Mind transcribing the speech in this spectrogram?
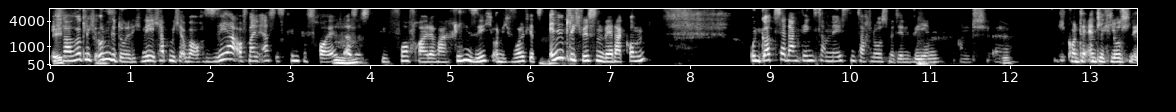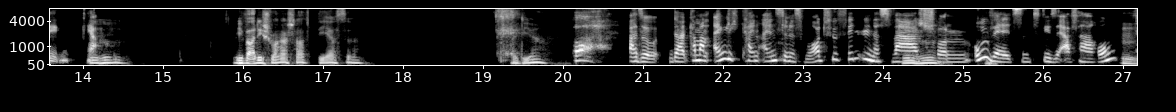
Ich Echt? war wirklich Krass. ungeduldig. Nee, ich habe mich aber auch sehr auf mein erstes Kind gefreut. Mhm. Also die Vorfreude war riesig und ich wollte jetzt mhm. endlich wissen, wer da kommt. Und Gott sei Dank ging es am nächsten Tag los mit den Wehen und äh, ich konnte endlich loslegen. Ja. Mhm. Wie war die Schwangerschaft, die erste? Bei dir? Oh, also da kann man eigentlich kein einzelnes Wort für finden. Das war mhm. schon umwälzend, diese Erfahrung. Mhm.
